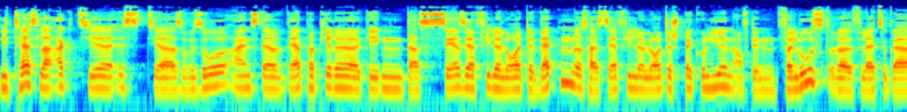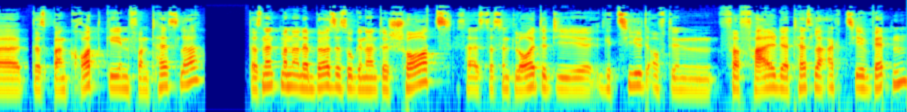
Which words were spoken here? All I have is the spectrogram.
Die Tesla-Aktie ist ja sowieso eins der Wertpapiere, gegen das sehr, sehr viele Leute wetten. Das heißt, sehr viele Leute spekulieren auf den Verlust oder vielleicht sogar das Bankrottgehen von Tesla. Das nennt man an der Börse sogenannte Shorts. Das heißt, das sind Leute, die gezielt auf den Verfall der Tesla-Aktie wetten.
